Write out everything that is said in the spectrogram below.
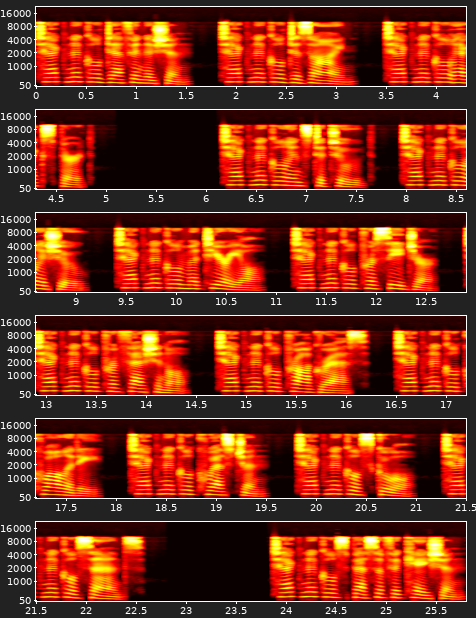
technical definition, technical design, technical expert, technical institute, technical issue, technical material, technical procedure, technical professional, technical progress, technical quality, technical question, technical school, technical sense, technical specification,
